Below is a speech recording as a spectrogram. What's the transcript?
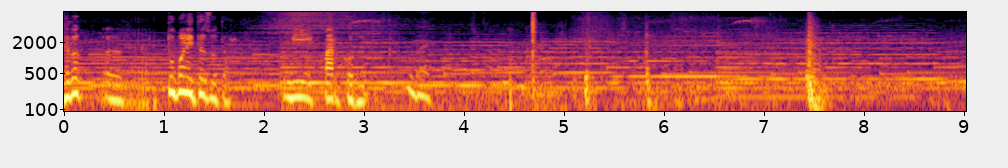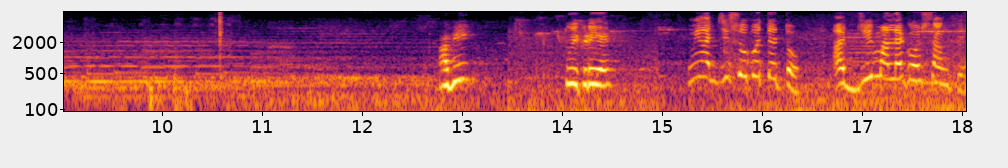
हे बघ अ, तू पण इथेच उतर. मी पार्क करू. अभि तू इकडे ये. सोबत येतो. आजी मला एक गोष्ट सांगते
